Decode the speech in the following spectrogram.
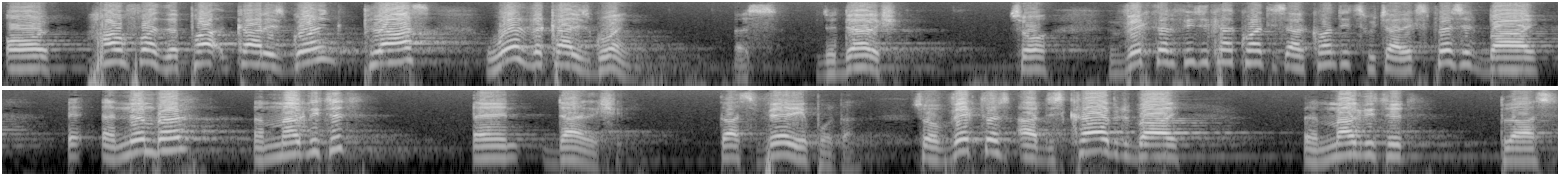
or how far the car is going plus where the car is going. That's the direction. So vector physical quantities are quantities which are expressed by a, a number, a magnitude, and direction. That's very important. So vectors are described by a magnitude plus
